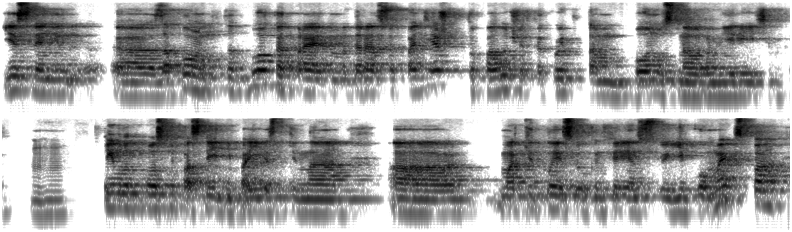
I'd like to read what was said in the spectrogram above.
Если они э, заполнят этот блок, отправят на модерацию поддержку, то получат какой-то там бонус на уровне рейтинга. Uh-huh. И вот после последней поездки на э, маркетплейсовую конференцию Ecom Expo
